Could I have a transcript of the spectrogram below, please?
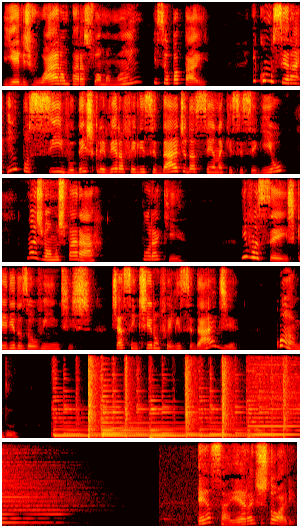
E eles voaram para sua mamãe e seu papai. E como será impossível descrever a felicidade da cena que se seguiu, nós vamos parar por aqui. E vocês, queridos ouvintes, já sentiram felicidade? Quando? Essa era a história,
